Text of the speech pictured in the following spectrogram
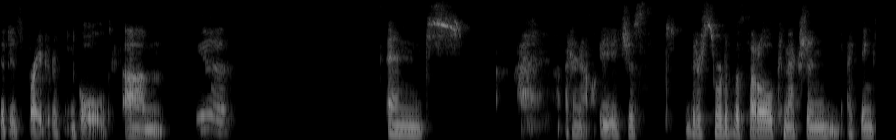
that is brighter than gold um yeah and I don't know. It just there's sort of a subtle connection, I think,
